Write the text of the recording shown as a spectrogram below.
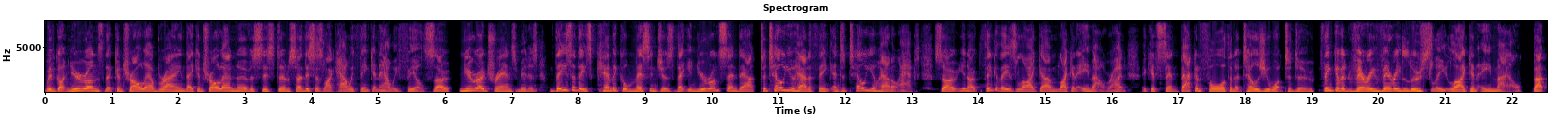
We've got neurons that control our brain, they control our nervous system. So, this is like how we think and how we feel. So, neurotransmitters, these are these chemical messengers that your neurons send out to tell you how to think and to tell you how to act. So, you know, think of these like um like an email, right? It gets sent back and forth and it tells you what to do. Think of it very, very loosely like an email. But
